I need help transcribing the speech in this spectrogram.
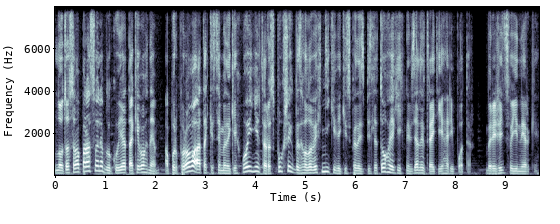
Лотосова парасоля блокує атаки вогнем, а пурпурова атаки семиликих воїнів та розпухших безголових ніків, які спились після того, як їх не взяли в третій Гаррі Поттер. Бережіть свої нирки.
